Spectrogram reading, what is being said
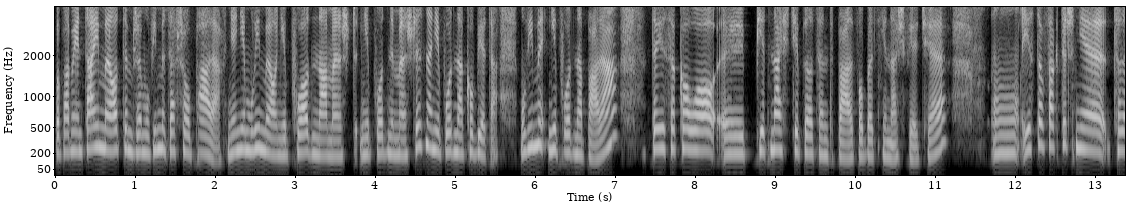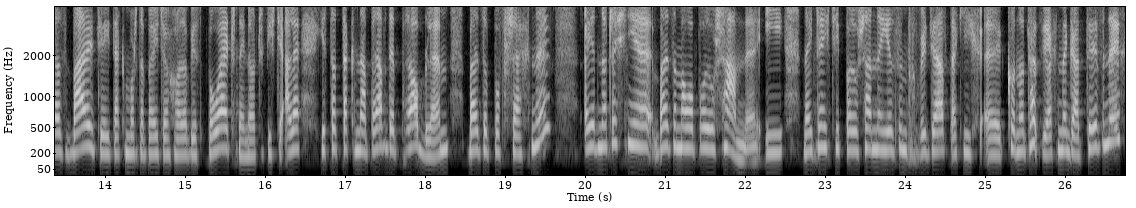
bo pamiętajmy o tym, że mówimy zawsze o parach, nie? Nie mówimy o niepłodna mężczy- niepłodny mężczyzna, niepłodna kobieta. Mówimy niepłodna para. To jest około y, 15% par obecnie na świecie. Mm, Jest to faktycznie coraz bardziej, tak można powiedzieć, o chorobie społecznej, no oczywiście, ale jest to tak naprawdę problem bardzo powszechny, a jednocześnie bardzo mało poruszany. I najczęściej poruszany jest, bym powiedziała, w takich e, konotacjach negatywnych,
